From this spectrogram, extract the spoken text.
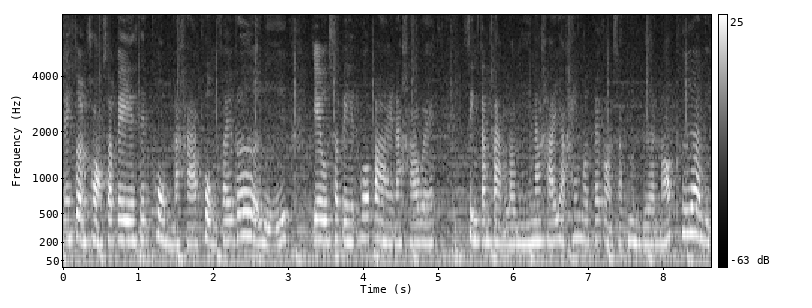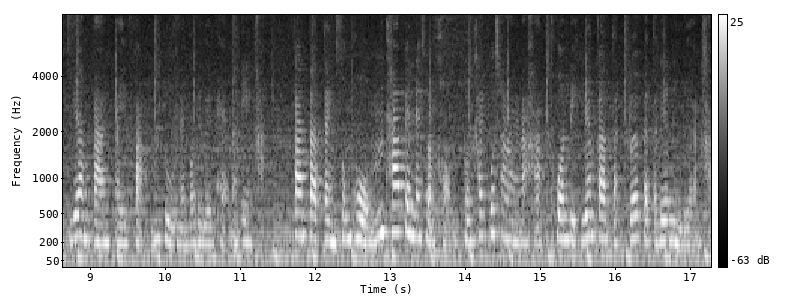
ในส่วนของสเปรย์เซ็ตผมนะคะ ผงไฟเบอร์ หรือเจลสเปรย์ทั่วไปนะคะแว็กสิ่งต่างๆ เหล่านี้นะคะ อยากให้งดไปก่อนสักหนึ่งเดือนเนาะเพื่อหลีกเลี่ยงการไปฝังอยู่ในบริเวณแผลนั่นเองค่ะ การตัดแต่งทรงผมถ้าเป็นในส่วนของคนไข้ผู้ชายนะคะ ควรหลีกเลี่ยงการตัดด้วยแบตเตอรี่1เดือนค่ะ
